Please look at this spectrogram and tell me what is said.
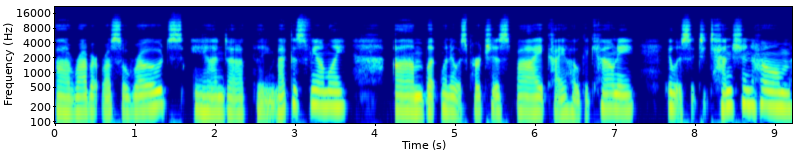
uh, Robert Russell Rhodes and uh, the Meckes family, um, but when it was purchased by Cuyahoga County, it was a detention home.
